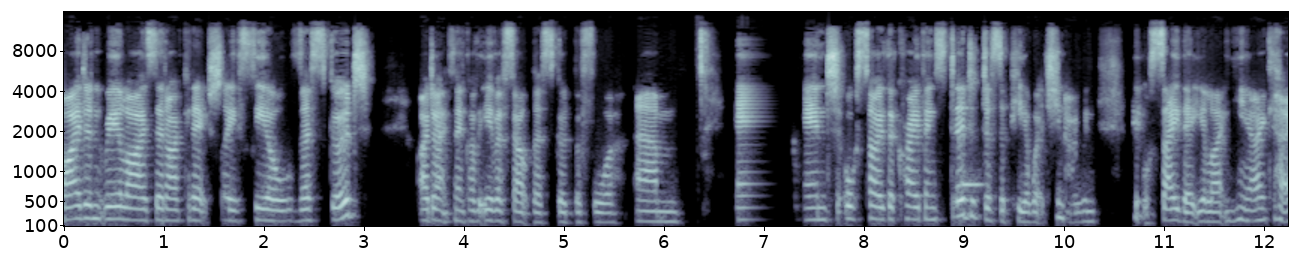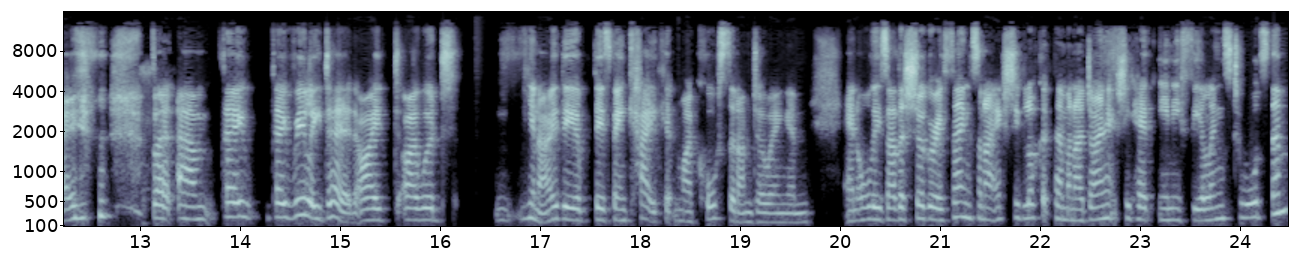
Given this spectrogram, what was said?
I didn't realize that I could actually feel this good. I don't think I've ever felt this good before. Um, and and also the cravings did disappear which you know when people say that you're like yeah okay but um, they they really did i i would you know there, there's been cake at my course that i'm doing and and all these other sugary things and i actually look at them and i don't actually have any feelings towards them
